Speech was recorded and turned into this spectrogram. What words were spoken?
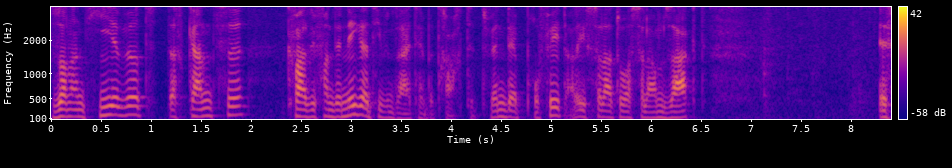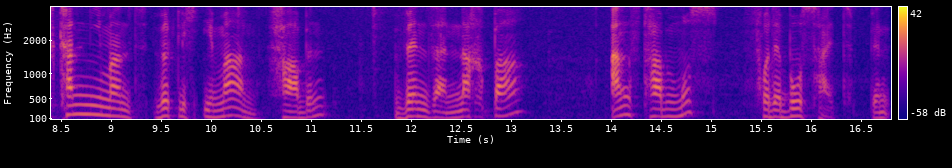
sondern hier wird das Ganze quasi von der negativen Seite her betrachtet. Wenn der Prophet wassalam, sagt, es kann niemand wirklich Iman haben, wenn sein Nachbar Angst haben muss vor der Bosheit. Wenn,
